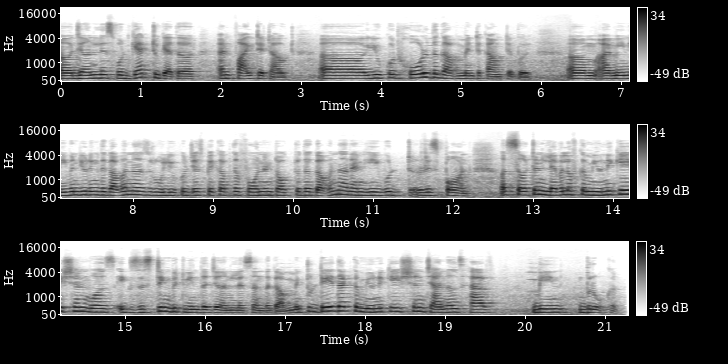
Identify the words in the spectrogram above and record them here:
uh, journalists would get together and fight it out. Uh, you could hold the government accountable. Um, I mean, even during the governor's rule, you could just pick up the phone and talk to the governor, and he would respond. A certain level of communication was existing between the journalists and the government. Today, that communication channels have been broken.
